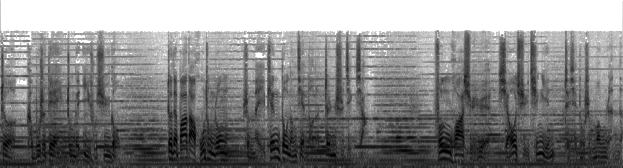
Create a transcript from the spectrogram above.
这可不是电影中的艺术虚构，这在八大胡同中是每天都能见到的真实景象。风花雪月、小曲轻吟，这些都是蒙人的。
